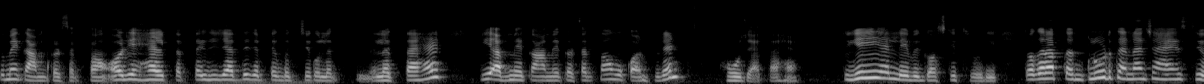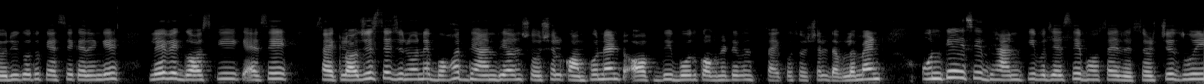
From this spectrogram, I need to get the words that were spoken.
तो मैं काम कर सकता हूँ। और ये हेल्प तब तक दी जाती है जब तक बच्चे को लग, लगता है कि अब मैं काम ये कर सकता हूँ वो कॉन्फिडेंट हो जाता है। तो यही है लेविगॉस की थ्योरी तो अगर आप कंक्लूड करना चाहें इस थ्योरी को तो कैसे करेंगे? लेविगॉस की एक ऐसे साइकोलॉजिस्ट है जिन्होंने बहुत ध्यान दिया उन social component of the both cognitive and psycho social development उनके इसी ध्यान की वजह से बहुत सारी रिसर्चेज हुई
